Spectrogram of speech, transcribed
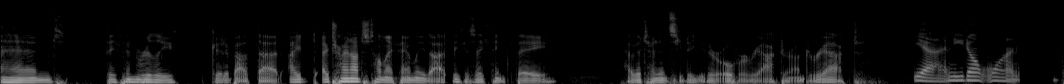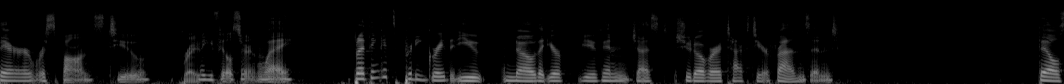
And they've been really good about that. I, I try not to tell my family that because I think they have a tendency to either overreact or underreact. Yeah, and you don't want their response to Right. make you feel a certain way. But I think it's pretty great that you know that you're you can just shoot over a text to your friends and they'll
